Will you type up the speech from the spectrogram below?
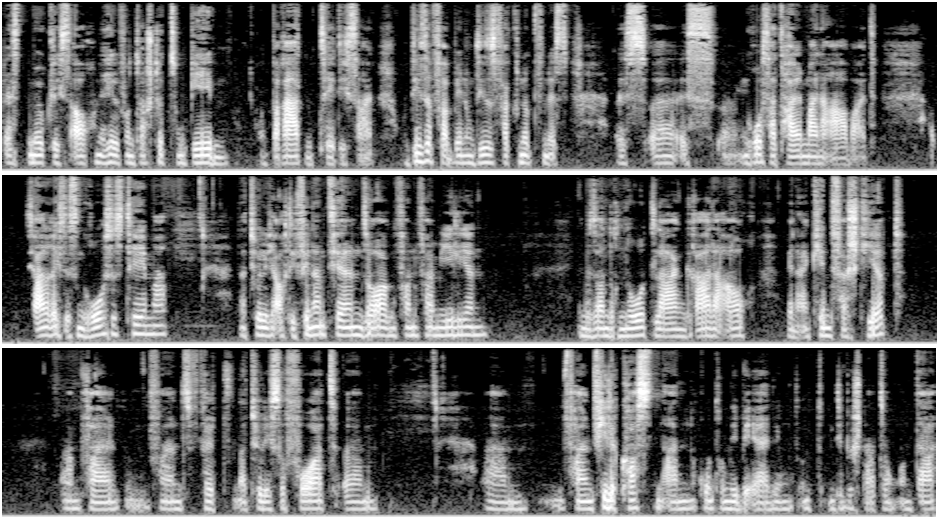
bestmöglichst auch eine Hilfe, Unterstützung geben und beratend tätig sein. Und diese Verbindung, dieses Verknüpfen ist, ist, äh, ist äh, ein großer Teil meiner Arbeit. Sozialrecht ist ein großes Thema. Natürlich auch die finanziellen Sorgen von Familien, in besonderen Notlagen, gerade auch, wenn ein Kind verstirbt, ähm, fallen, fallen, fällt natürlich sofort ähm, ähm, fallen viele Kosten an rund um die Beerdigung und, die Bestattung. Und da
